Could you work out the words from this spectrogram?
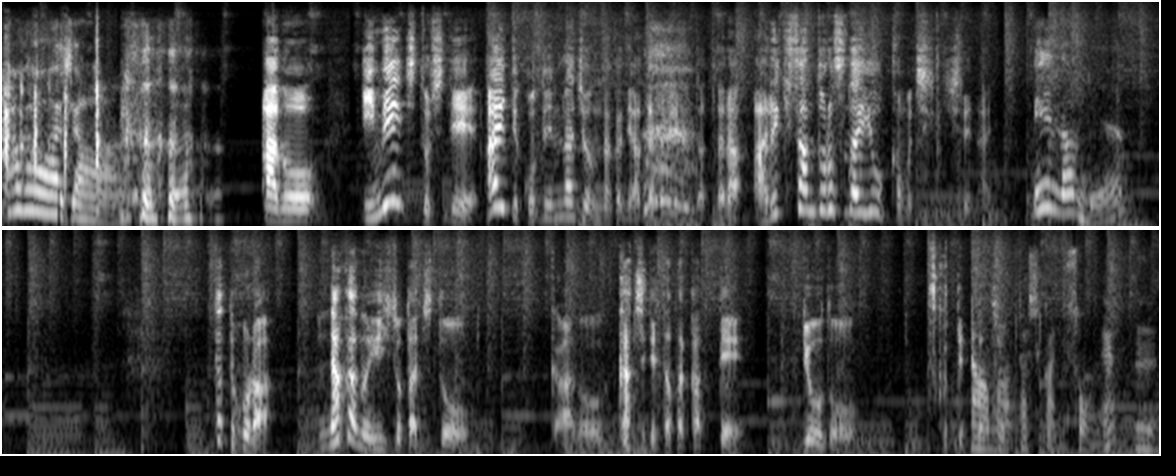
田川じゃん。あのイメージとしてあえて古典ラジオの中に当てはめるんだったらアレキサンドロス大王かもしれないえ、なんで？だってほら仲のいい人たちとあのガチで戦って領土を作ってったでしょあまあ確かにそうね。うん。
